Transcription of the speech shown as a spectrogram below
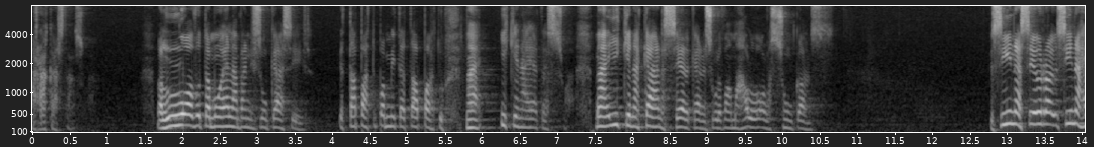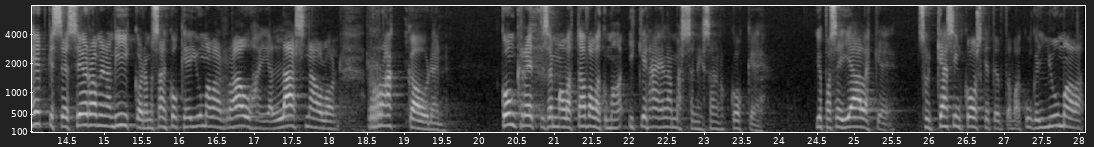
mä rakastan sua. Mä luovutan mun elämäni sun käsiin. Ja tapahtupa mitä tapahtuu, mä en ikinä jätä sua. Mä en ikinä käännä selkääni sulle, vaan mä haluan olla sun kanssa. Siinä, seura- siinä hetkessä ja seuraavina viikkoina mä sain kokea Jumalan rauhan ja läsnäolon, rakkauden konkreettisemmalla tavalla kuin mä oon ikinä elämässäni saanut kokea. Jopa sen jälkeen. Se oli käsin kosketeltavaa, kuinka Jumala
